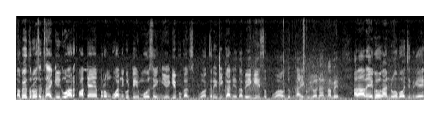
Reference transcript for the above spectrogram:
tapi terus yang saiki iku are- akeh perempuan iku demo sing ya iki bukan sebuah kritikan ya, tapi iki sebuah untuk kayak guyonan tapi arek-arek iku nganu apa jenenge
